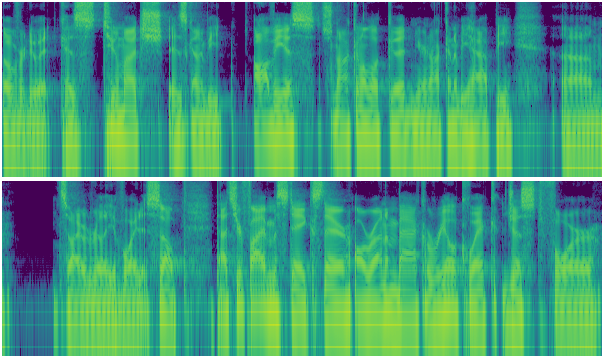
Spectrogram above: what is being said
overdo it because too much is going to be obvious. It's not going to look good and you're not going to be happy. Um, so I would really avoid it. So that's your five mistakes there. I'll run them back real quick just for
